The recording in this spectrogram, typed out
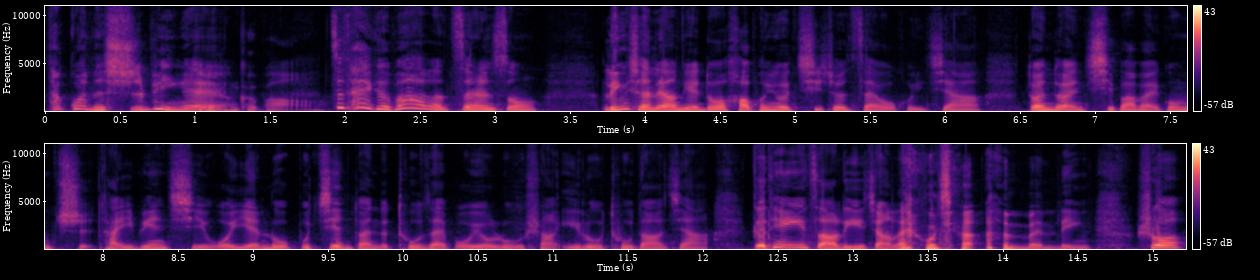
他灌了十瓶哎，对，很可怕，这太可怕了。自然松。凌晨两点多，好朋友骑车载我回家，短短七八百公尺，他一边骑，我沿路不间断地吐在柏油路上，一路吐到家。隔天一早，里长来 我家按门铃，说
